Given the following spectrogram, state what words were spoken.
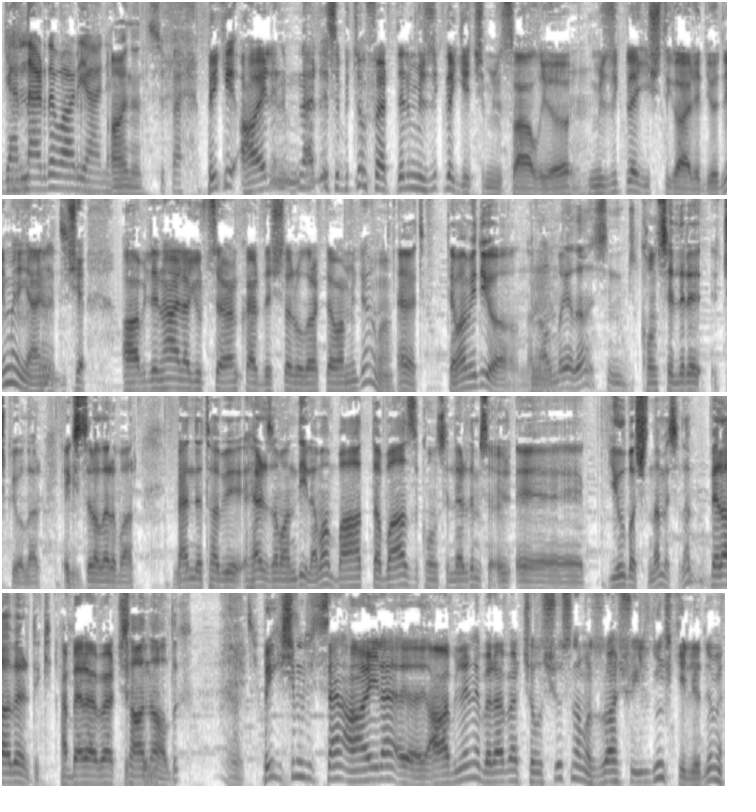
Genlerde var yani. Aynen. Süper. Peki ailenin neredeyse bütün fertleri müzikle geçimini sağlıyor. Müzikle iştigal ediyor değil mi? Yani Evet. şey, abilerin hala yurtseven kardeşler olarak devam ediyor mu? Evet. Devam ediyor. Onlar Almanya'da şimdi konserlere çıkıyorlar. Ekstraları var. Ben de tabii her zaman değil ama hatta bazı konserlerde mesela e, yılbaşında mesela beraberdik. Ha beraber çıktınız. Sahne aldık. Evet. Peki şimdi sen aile e, abilerine beraber çalışıyorsun ama Zuhal şu ilginç geliyor değil mi?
